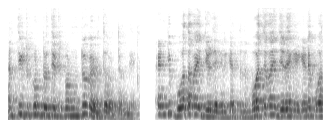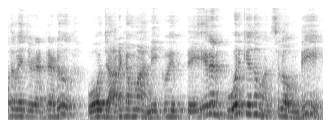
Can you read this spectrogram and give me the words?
అని తిట్టుకుంటూ తిట్టుకుంటూ వెళ్తూ ఉంటుంది. అక్కడి నుంచి భూత వైద్యుడి దగ్గరికి వెళ్తుంది. భూత వైద్యుడి దగ్గరికి వెళ్ళి భూత వైద్యుడు అంటాడు ఓ జానకమ్మ నీకు తేరని కోరిక ఏదో మనసులో ఉంది.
